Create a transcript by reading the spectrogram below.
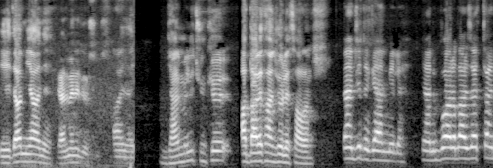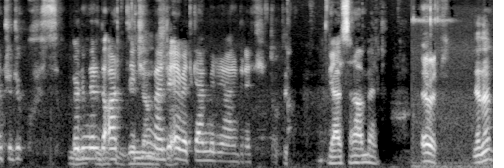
İdam yani. Gelmeli diyorsunuz. Aynen. Gelmeli çünkü adalet anca öyle sağlanır. Bence de gelmeli. Yani bu aralar zaten çocuk ölümleri de arttığı için bence evet gelmeli yani direkt. Gelsin abi ben. Evet. Neden?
